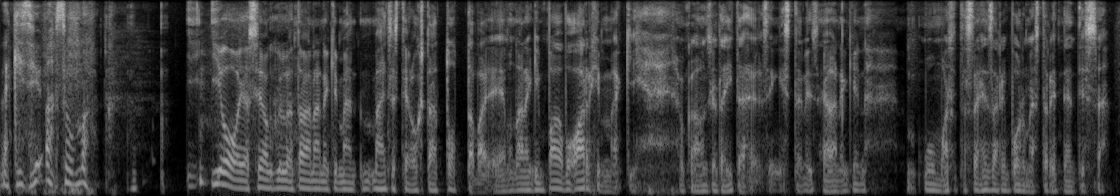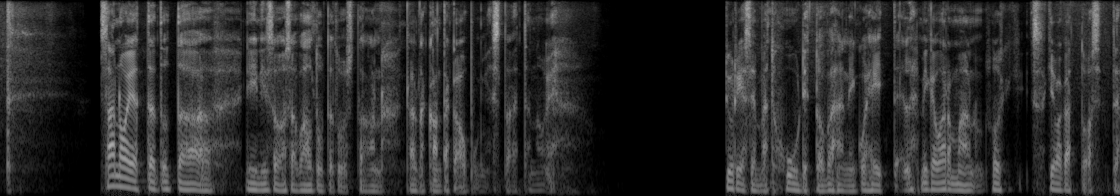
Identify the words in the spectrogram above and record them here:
väkisin asumaan. Joo, ja se on kyllä, tämä on ainakin, mä en, mä en tiedä, onko tämä totta vai ei, mutta ainakin Paavo Arhimäki, joka on sieltä Itä-Helsingistä, niin se ainakin muun muassa tässä Hesarin pormestarit netissä sanoi, että tota, niin iso osa valtuutetuista on täältä kantakaupungista, että noin syrjäisemmät huudit on vähän niin kuin heitteillä, mikä varmaan olisi kiva katsoa sitten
